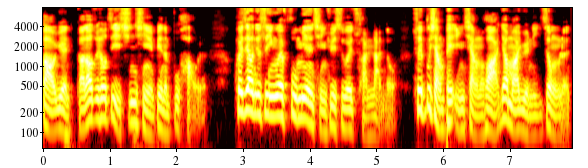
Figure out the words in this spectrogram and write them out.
抱怨，搞到最后自己心情也变得不好了。会这样，就是因为负面的情绪是会传染的哦。所以不想被影响的话，要么远离这种人，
